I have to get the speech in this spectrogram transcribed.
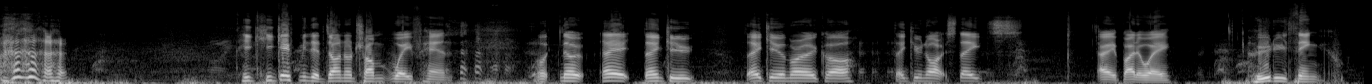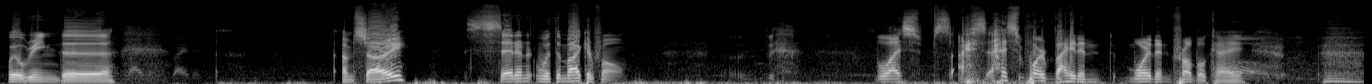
he he gave me the Donald Trump wave hand. Well, no. Hey, thank you, thank you, America. Thank you, United States. Hey, by the way, who do you think will win the? I'm sorry. Said it with the microphone. Well, I, I support Biden more than Trump. Okay. I- oh.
